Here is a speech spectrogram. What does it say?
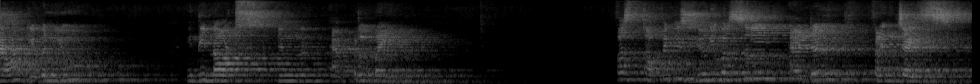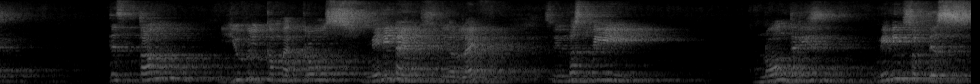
i have given you in the notes in april may. First topic is universal adult franchise. This term you will come across many times in your life so you must be known the reason meanings of this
